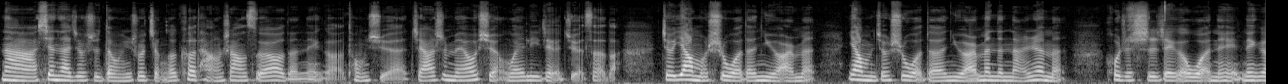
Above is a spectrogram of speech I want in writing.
那现在就是等于说，整个课堂上所有的那个同学，只要是没有选威力这个角色的，就要么是我的女儿们，要么就是我的女儿们的男人们。或者是这个我那那个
